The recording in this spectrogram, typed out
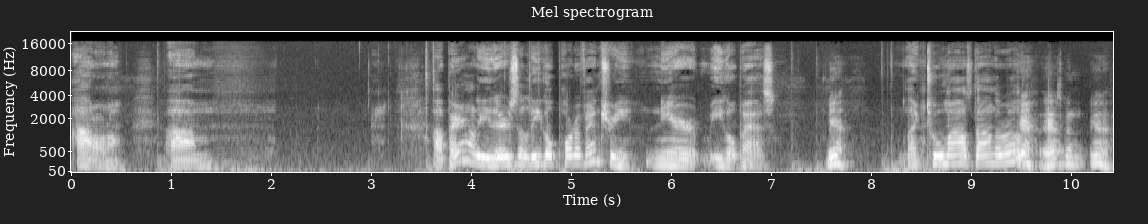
I don't know. Um, apparently, there's a legal port of entry near Eagle Pass, Yeah. like two miles down the road. Yeah. It has been. Yeah.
